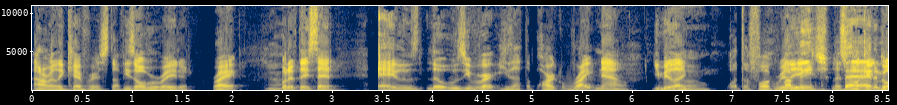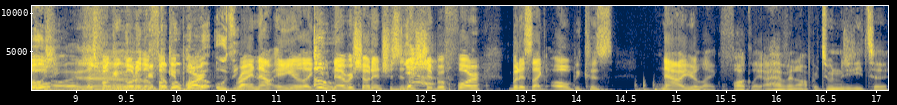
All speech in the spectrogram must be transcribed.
I don't really care for his stuff. He's overrated, right? But if they said, hey, Lil Lil Uzi Vert, he's at the park right now, you'd be You like, know. what the fuck, really? bitch Let's fucking go. Oh, Let's true. fucking go to the fucking boo- boo- park right now. And you're like, Ooh. you've never showed interest in this shit before, but it's like, oh, because now you're like, fuck, like I have an opportunity to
